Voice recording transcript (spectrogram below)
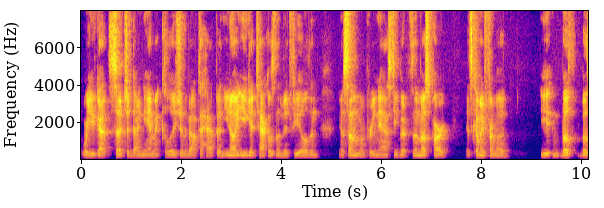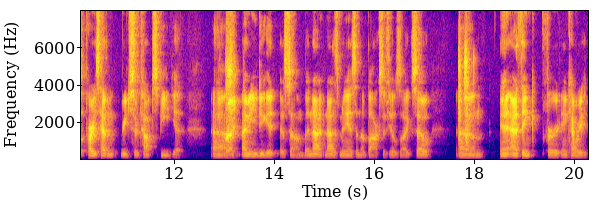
where you've got such a dynamic collision about to happen. You know, you get tackles in the midfield, and you know some of them are pretty nasty, but for the most part, it's coming from a you, both both parties haven't reached their top speed yet. Um, right. I mean, you do get some, but not not as many as in the box. It feels like so. Um, and I think for and kind of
